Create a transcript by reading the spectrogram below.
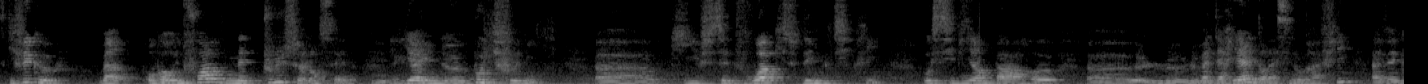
ce qui fait que, ben, encore une fois, vous n'êtes plus seul en scène. Mm. Il y a une polyphonie, euh, qui, cette voix qui se démultiplie, aussi bien par euh, euh, le, le, matériel dans la scénographie, avec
